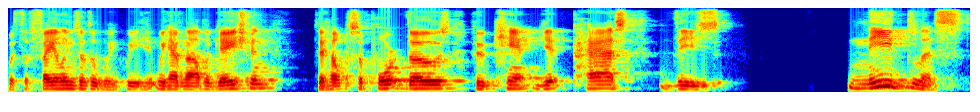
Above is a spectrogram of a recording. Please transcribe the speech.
with the failings of the weak. We, we have an obligation to help support those who can't get past these needless,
